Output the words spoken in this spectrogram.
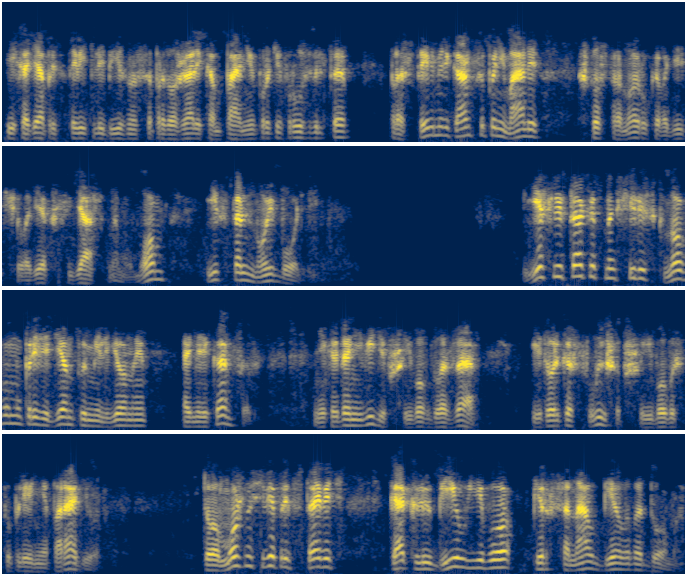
И хотя представители бизнеса продолжали кампанию против Рузвельта, простые американцы понимали, что страной руководит человек с ясным умом и стальной волей. Если так относились к новому президенту миллионы американцев, никогда не видевшие его в глаза и только слышавшие его выступления по радио, то можно себе представить, как любил его персонал Белого дома.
